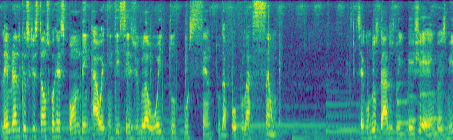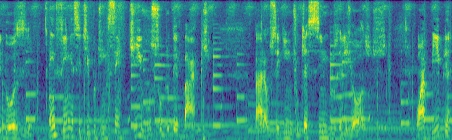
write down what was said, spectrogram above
Lembrando que os cristãos correspondem a 86,8% da população segundo os dados do IBGE em 2012. Enfim, esse tipo de incentivo sobre o debate para o seguinte: o que é símbolos religiosos? Bom, a Bíblia,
